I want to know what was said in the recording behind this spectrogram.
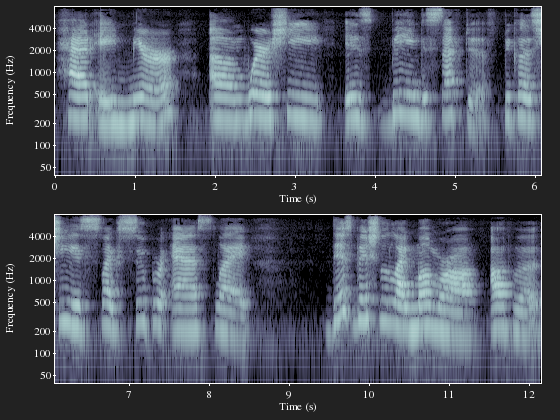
had a mirror um, where she is being deceptive because she is like super ass like this bitch look like Mumm-Ra off of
